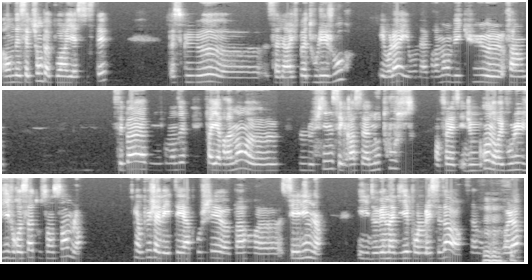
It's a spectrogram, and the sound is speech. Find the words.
grande déception de pas pouvoir y assister parce que ça n'arrive pas tous les jours. Et voilà, et on a vraiment vécu, enfin, c'est pas comment dire, enfin il y a vraiment le film, c'est grâce à nous tous en fait. Et du coup, on aurait voulu vivre ça tous ensemble. Et en plus, j'avais été approchée par Céline. Il devait m'habiller pour les Césars. Alors ça, voilà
